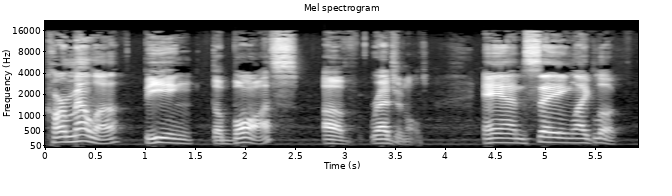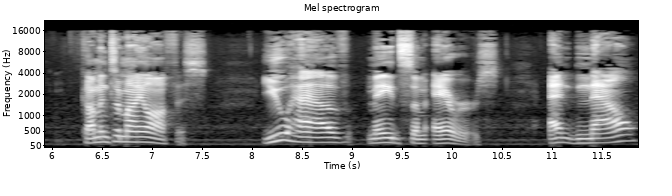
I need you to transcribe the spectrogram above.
Carmella being the boss of Reginald and saying, like, look, come into my office. You have made some errors, and now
